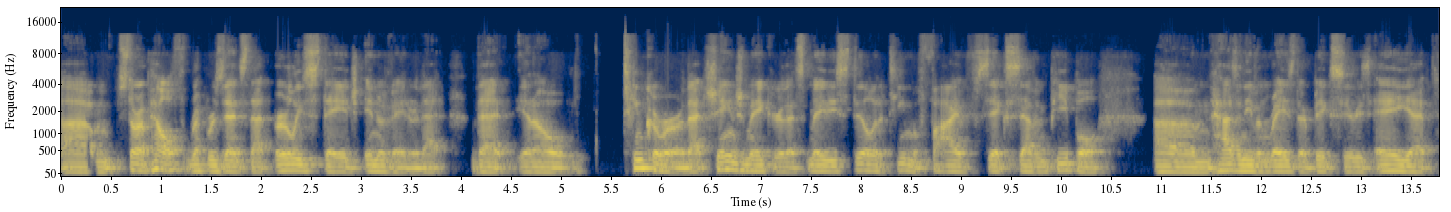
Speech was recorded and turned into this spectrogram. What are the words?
Um, startup health represents that early stage innovator that that you know tinkerer that change maker that's maybe still at a team of five six seven people um, hasn't even raised their big series a yet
